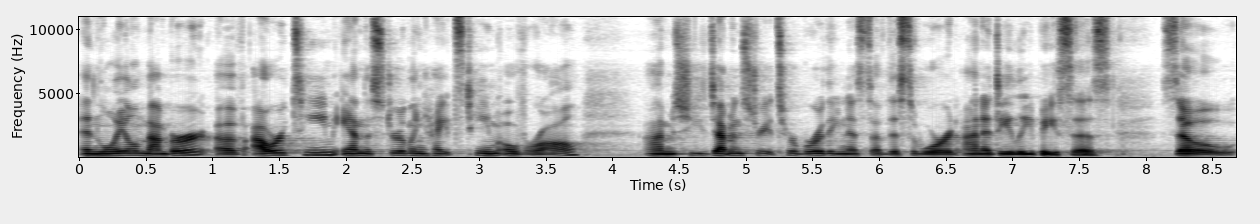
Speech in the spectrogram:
and loyal member of our team and the Sterling Heights team overall. Um, she demonstrates her worthiness of this award on a daily basis. So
